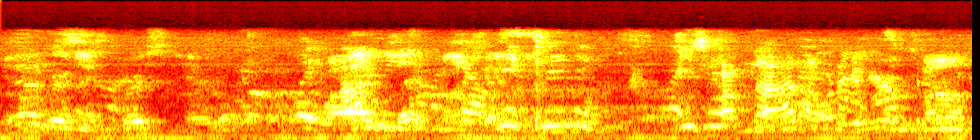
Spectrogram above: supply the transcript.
You're not a very nice person. Wait, Well, I I need let somebody my else. guy- I'm not. I want to get You're a home. bum.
